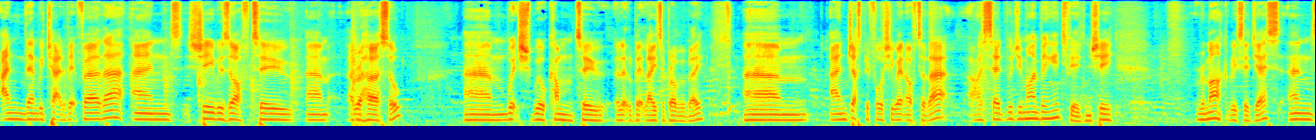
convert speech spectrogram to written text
and then we chatted a bit further, and she was off to um, a rehearsal, um, which we'll come to a little bit later, probably. Um, and just before she went off to that, I said, "Would you mind being interviewed?" And she remarkably said yes. And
